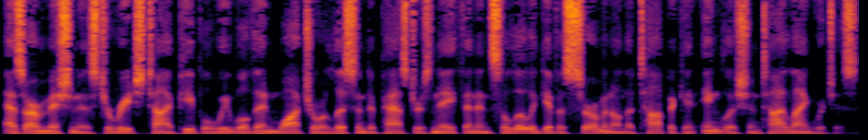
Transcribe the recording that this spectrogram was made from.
As our mission is to reach Thai people, we will then watch or listen to Pastors Nathan and Salila give a sermon on the topic in English and Thai languages.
